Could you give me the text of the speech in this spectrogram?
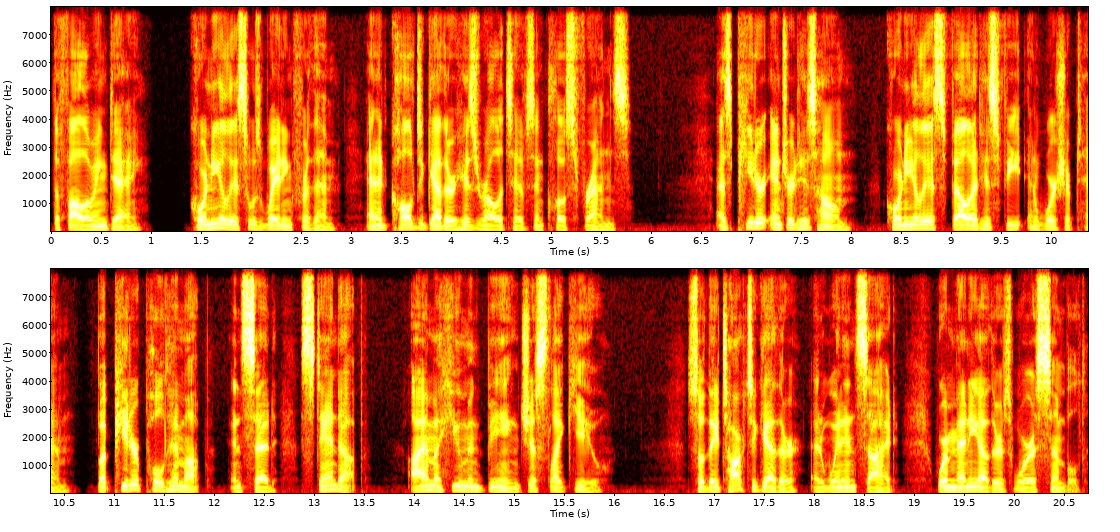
the following day. Cornelius was waiting for them and had called together his relatives and close friends. As Peter entered his home, Cornelius fell at his feet and worshipped him. But Peter pulled him up and said, Stand up. I am a human being just like you. So they talked together and went inside, where many others were assembled.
